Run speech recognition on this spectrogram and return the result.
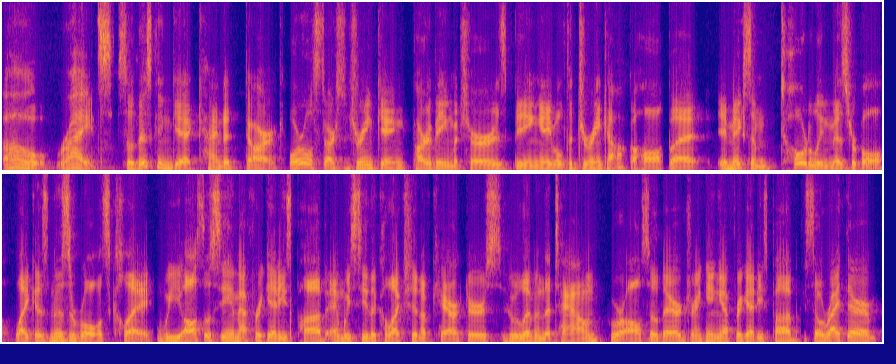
oh, right. So this can get kind of dark. Orel starts drinking. Part of being mature is being able to drink alcohol, but it makes him totally miserable, like as miserable as Clay. We also see him at Forgetty's pub and we see the collection of characters who live in the town who are also there drinking at Forgetty's pub. So right there,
